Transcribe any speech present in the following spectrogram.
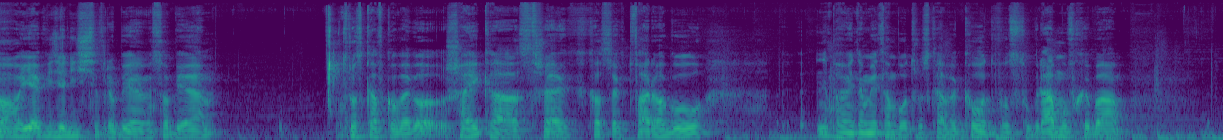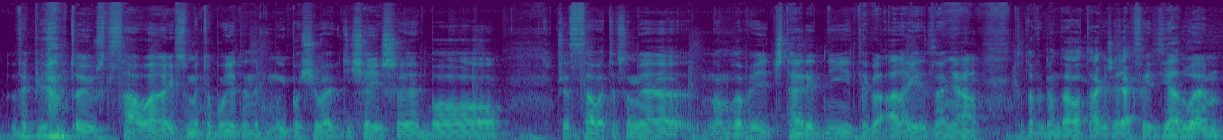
No, jak widzieliście, zrobiłem sobie truskawkowego szejka z trzech kostek twarogu. Nie pamiętam, ile tam było truskawek, około 200 gramów chyba. Wypiłem to już całe i w sumie to był jedyny mój posiłek dzisiejszy, bo przez całe te w sumie, no można powiedzieć, 4 dni tego ala jedzenia, to to wyglądało tak, że jak coś zjadłem,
